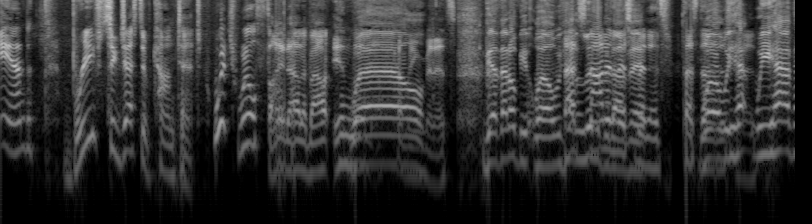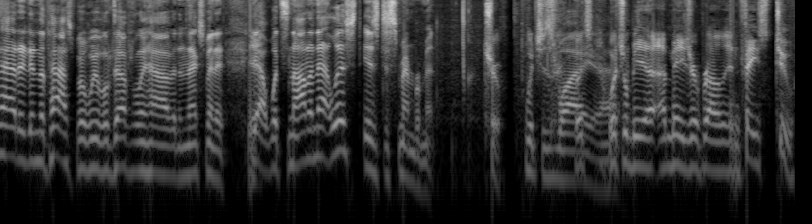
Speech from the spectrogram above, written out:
And brief suggestive content, which we'll find out about in the Well, coming minutes. Yeah, that'll be well. We've had a That's little not bit in of this it. minute. That's not well, we ha- minute. we have had it in the past, but we will definitely have it in the next minute. Yeah, what's not on that list is dismemberment, True. which is why. Which, uh, which will be a, a major problem in phase two.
